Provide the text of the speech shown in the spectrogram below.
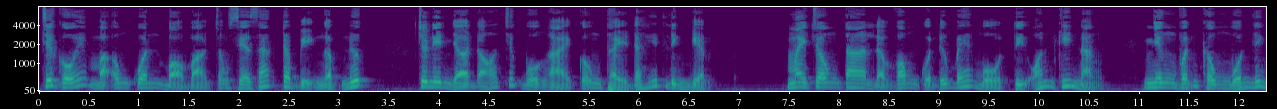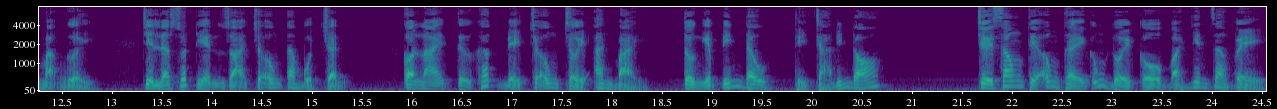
Chiếc gối mà ông Quân bỏ vào trong xe rác đã bị ngập nước, cho nên nhờ đó chiếc bùa ngài của ông thầy đã hết linh nghiệm. May cho ông ta là vong của đứa bé mù tuy oán khí nặng, nhưng vẫn không muốn lấy mạng người. Chỉ là xuất hiện dọa cho ông ta một trận. Còn lại tự khắc để cho ông trời an bài. Tội nghiệp đến đâu thì trả đến đó. Chửi xong thì ông thầy cũng đuổi cổ bà Nhiên ra về,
